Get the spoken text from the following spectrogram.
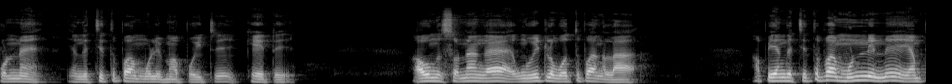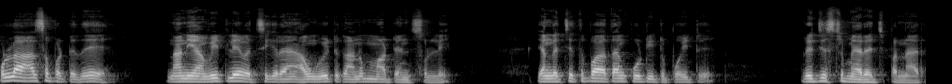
பொண்ணை எங்கள் சித்தப்பா மூலியமாக போயிட்டு கேட்டு அவங்க சொன்னாங்க உங்கள் வீட்டில் ஒத்துப்பாங்களா? அப்போ எங்கள் சித்தப்பா முன் நின்று என் பிள்ளை ஆசைப்பட்டது. நான் என் வீட்டிலே வச்சுக்கிறேன் அவங்க வீட்டுக்கு அனுப்ப மாட்டேன்னு சொல்லி எங்கள் சித்தப்பா தான் கூட்டிகிட்டு போயிட்டு ரிஜிஸ்டர் மேரேஜ் பண்ணார்.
